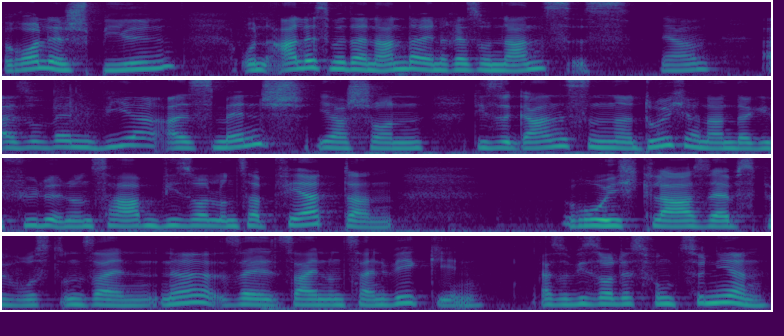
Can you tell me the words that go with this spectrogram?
Rolle spielen und alles miteinander in Resonanz ist. Ja? Also wenn wir als Mensch ja schon diese ganzen Durcheinandergefühle in uns haben, wie soll unser Pferd dann ruhig, klar, selbstbewusst und sein, ne, sein und seinen Weg gehen? Also wie soll das funktionieren?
